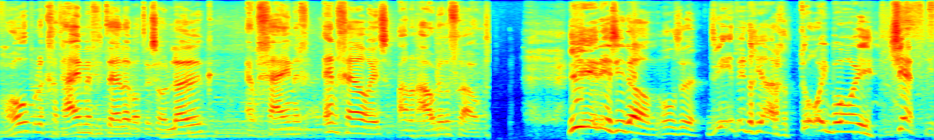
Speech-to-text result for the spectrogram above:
Hopelijk gaat hij me vertellen wat er zo leuk en geinig en geil is aan een oudere vrouw. Hier is hij dan, onze 23-jarige toyboy. Jeffrey.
